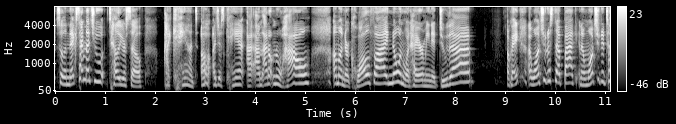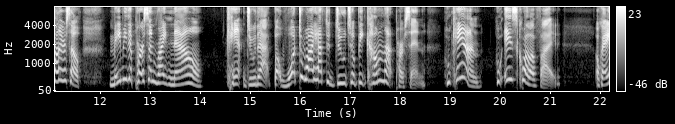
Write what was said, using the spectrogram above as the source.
So the next time that you tell yourself, I can't. Oh, I just can't. I, I don't know how. I'm underqualified. No one would hire me to do that. Okay. I want you to step back and I want you to tell yourself, maybe the person right now can't do that. But what do I have to do to become that person who can, who is qualified? Okay.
